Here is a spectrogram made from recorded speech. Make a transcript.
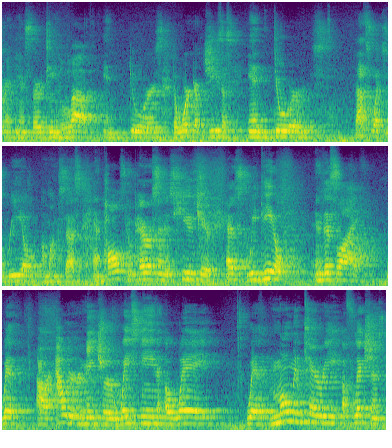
Corinthians 13, love endures. The work of Jesus endures. That's what's real amongst us. And Paul's comparison is huge here as we deal in this life with our outer nature wasting away with momentary afflictions.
